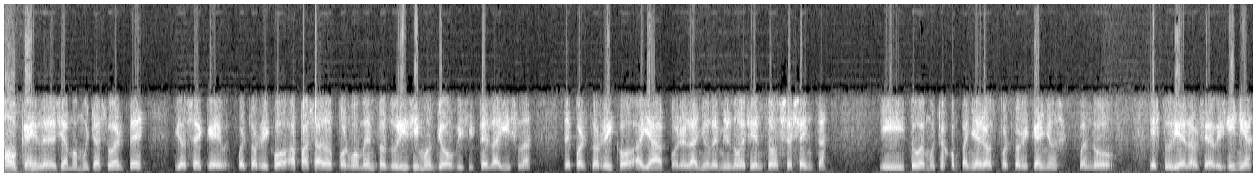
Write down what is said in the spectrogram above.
Ok, le deseamos mucha suerte. Yo sé que Puerto Rico ha pasado por momentos durísimos. Yo visité la isla de Puerto Rico allá por el año de 1960 y tuve muchos compañeros puertorriqueños cuando estudié en la Universidad de Virginia.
